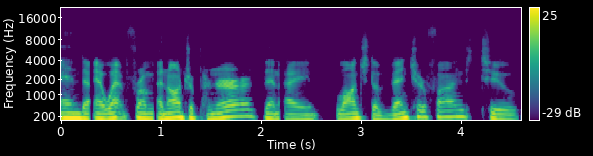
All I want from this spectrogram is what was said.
And I went from an entrepreneur, then I launched a venture fund to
